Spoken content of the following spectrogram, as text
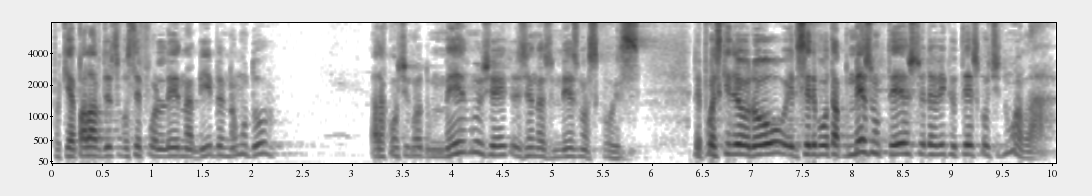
Porque a palavra de Deus, se você for ler na Bíblia, não mudou. Ela continua do mesmo jeito, dizendo as mesmas coisas. Depois que ele orou, ele, se ele voltar para o mesmo texto, ele vai ver que o texto continua lá,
